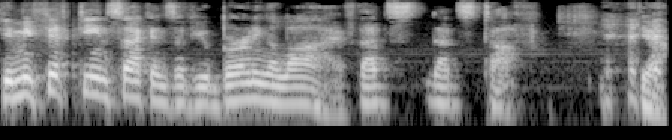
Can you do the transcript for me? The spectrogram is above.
give me 15 seconds of you burning alive. That's that's tough. Yeah.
